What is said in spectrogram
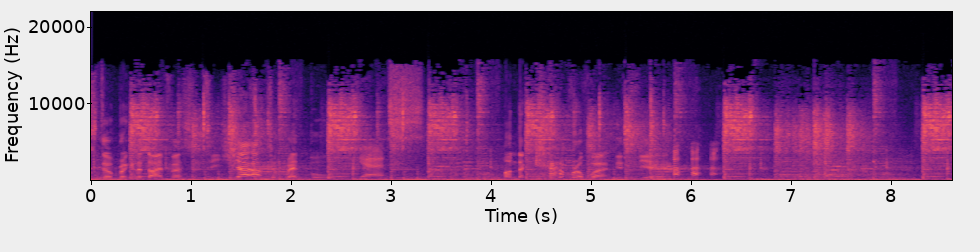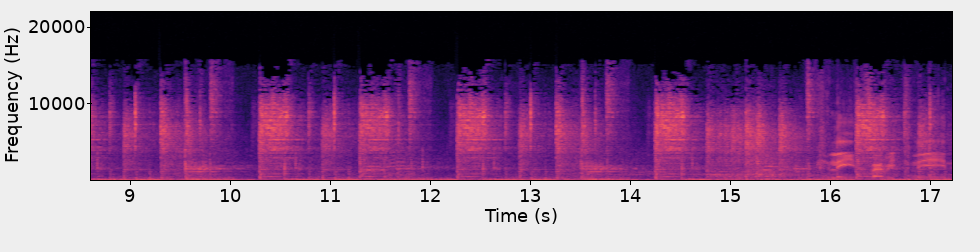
Still bringing the diversity. Shout out to Red Bull Yes. On the camera work this year. clean, very clean.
